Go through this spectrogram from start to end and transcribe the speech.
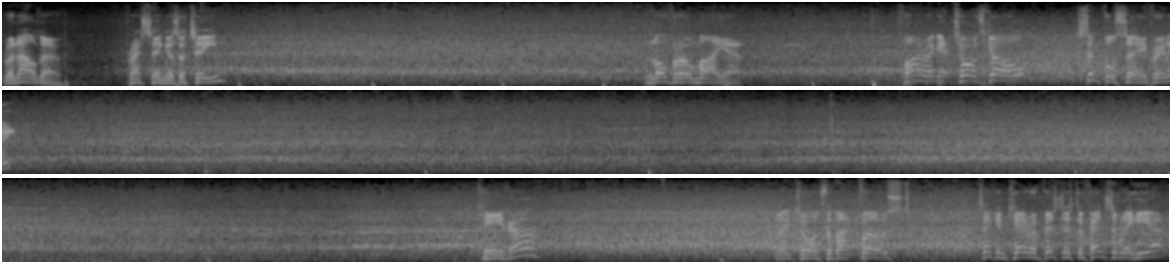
Ronaldo pressing as a team. Lovro Majer firing it towards goal. Simple save, really. Kehrer. Played towards the back post. Taking care of business defensively here.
